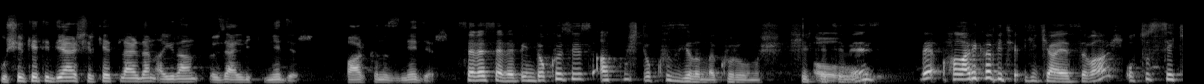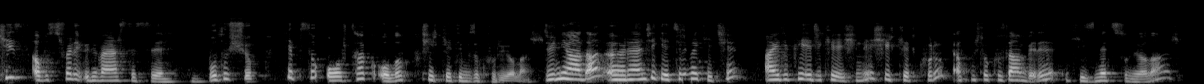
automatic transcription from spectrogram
Bu şirketi diğer şirketlerden ayıran özellik nedir? Farkınız nedir? Seve seve 1969 yılında kurulmuş şirketimiz. Ve harika bir hikayesi var. 38 Avustralya Üniversitesi buluşup hepsi ortak olup şirketimizi kuruyorlar. Dünyadan öğrenci getirmek için IDP Education diye şirket kurup 69'dan beri hizmet sunuyorlar.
